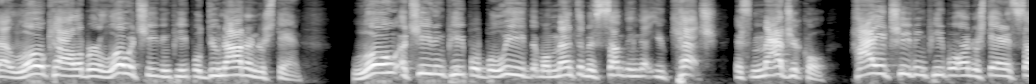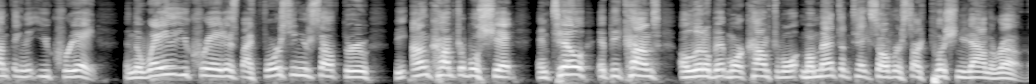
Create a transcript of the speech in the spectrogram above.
that low caliber, low achieving people do not understand. Low achieving people believe that momentum is something that you catch, it's magical. High achieving people understand it's something that you create. And the way that you create is by forcing yourself through the uncomfortable shit until it becomes a little bit more comfortable. Momentum takes over and starts pushing you down the road.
